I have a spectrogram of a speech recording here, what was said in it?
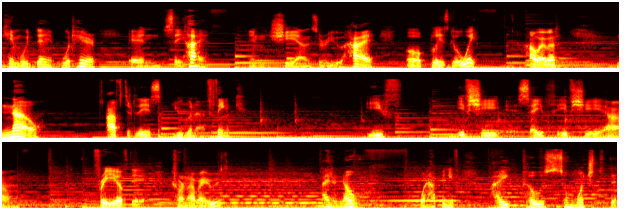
came with them with her and say hi. And she answer you hi or please go away. However now after this you're gonna think if if she is safe if she um free of the coronavirus? I don't know. What happened if i close so much to the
